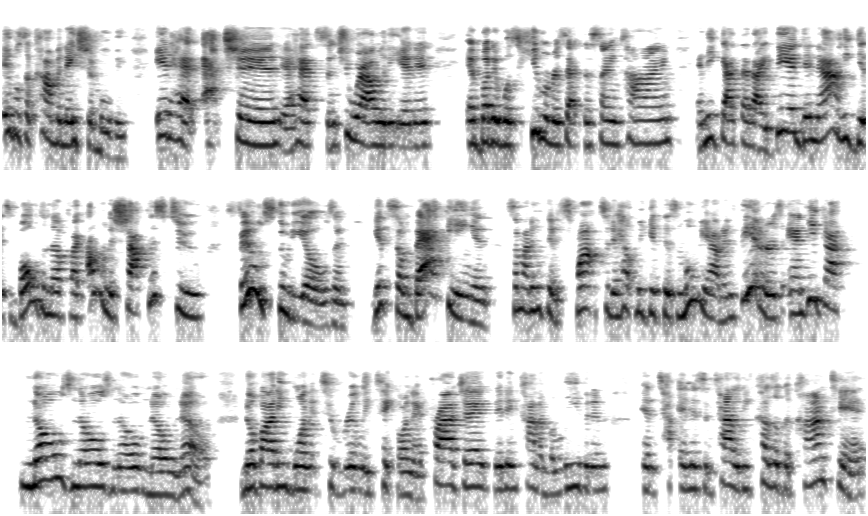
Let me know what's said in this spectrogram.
It was a combination movie. It had action, it had sensuality in it, and but it was humorous at the same time. And he got that idea. Then now he gets bold enough, like I want to shop this to film studios and get some backing and somebody who can sponsor to help me get this movie out in theaters. And he got no's, no's, no, no, no. Nobody wanted to really take on that project. They didn't kind of believe it in in, in its entirety because of the content.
